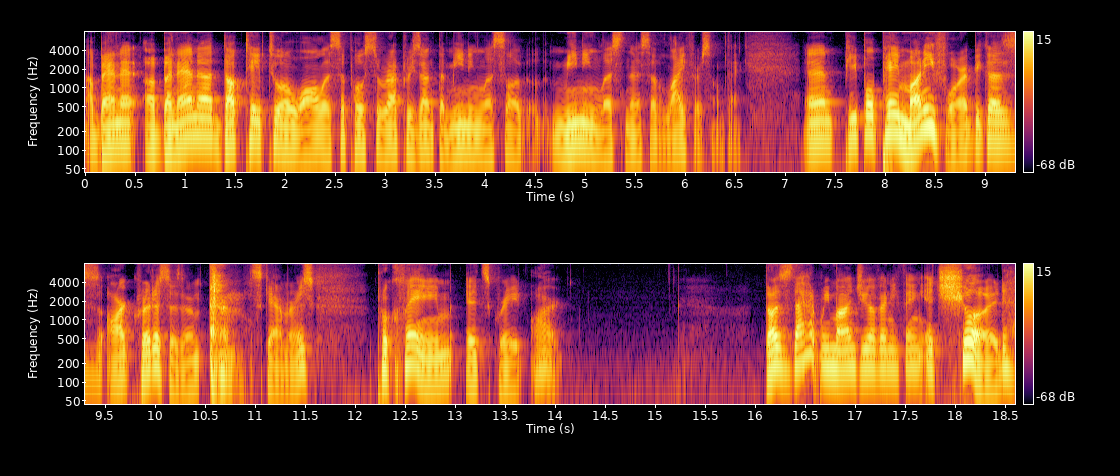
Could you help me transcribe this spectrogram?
A, bana- a banana duct taped to a wall is supposed to represent the meaningless of, meaninglessness of life or something. And people pay money for it because art criticism, scammers, proclaim it's great art. Does that remind you of anything? It should,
